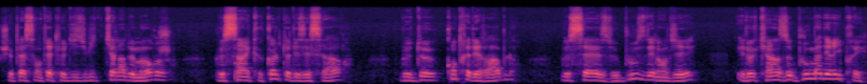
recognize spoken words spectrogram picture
j'ai placé en tête le 18 Calin de Morges, le 5 Colte des Essarts, le 2 Contrée d'érable, le 16 Blues des Landiers et le 15 Blouma des Riprés.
